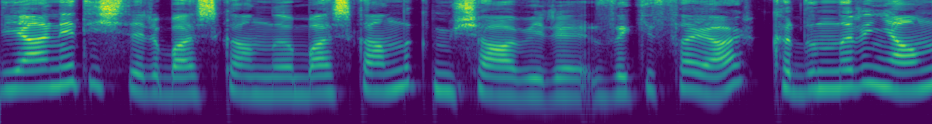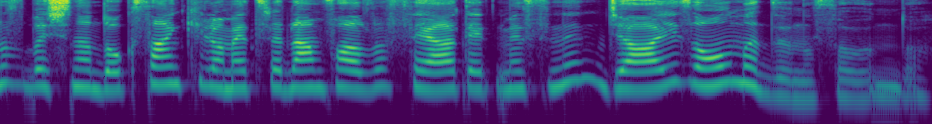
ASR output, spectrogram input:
Diyanet İşleri Başkanlığı Başkanlık Müşaviri Zeki Sayar, kadınların yalnız başına 90 kilometreden fazla seyahat etmesinin caiz olmadığını savundu.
